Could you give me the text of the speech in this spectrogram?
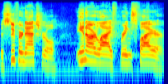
The supernatural in our life brings fire.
